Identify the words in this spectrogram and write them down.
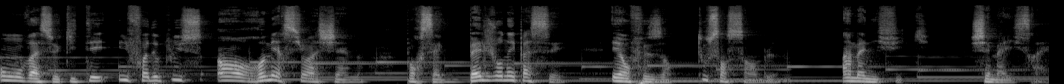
on va se quitter une fois de plus en remerciant Hachem pour cette belle journée passée et en faisant tous ensemble un magnifique schéma Israël.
